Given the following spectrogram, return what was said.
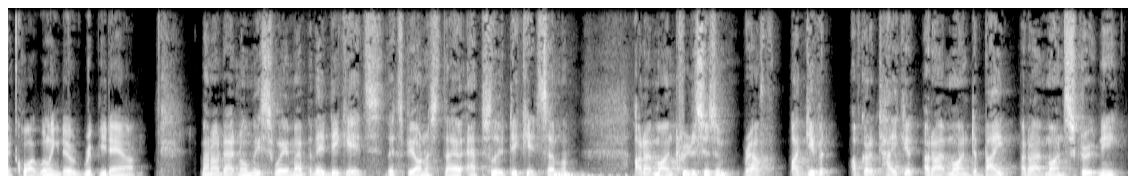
uh, quite willing to rip you down. Man, I don't normally swear, mate, but they're dickheads. Let's be honest. They're absolute dickheads, some of them. I don't mind criticism, Ralph. I give it. I've got to take it. I don't mind debate. I don't mind scrutiny.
